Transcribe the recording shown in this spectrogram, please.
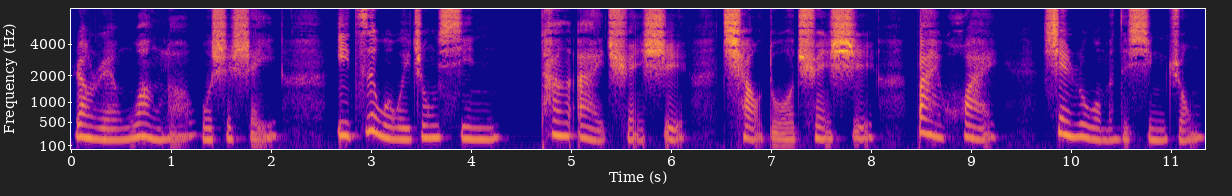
让人忘了我是谁，以自我为中心，贪爱权势，巧夺权势，败坏陷入我们的心中。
